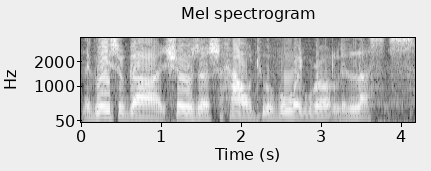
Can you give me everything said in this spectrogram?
The grace of God shows us how to avoid worldly lusts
